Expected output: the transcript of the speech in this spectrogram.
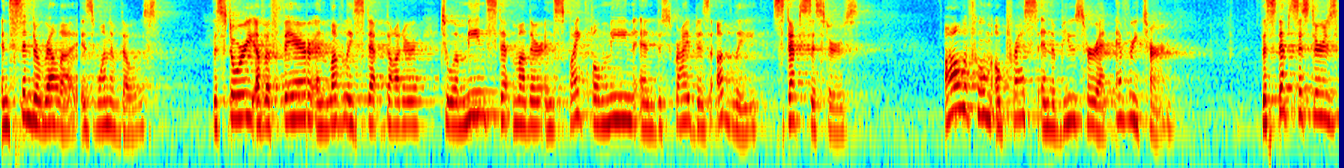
and Cinderella is one of those. The story of a fair and lovely stepdaughter to a mean stepmother and spiteful, mean, and described as ugly stepsisters, all of whom oppress and abuse her at every turn. The stepsisters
